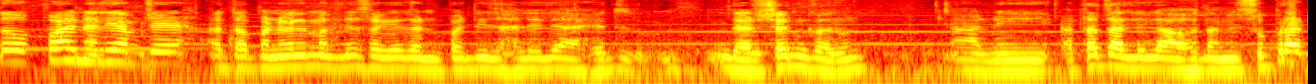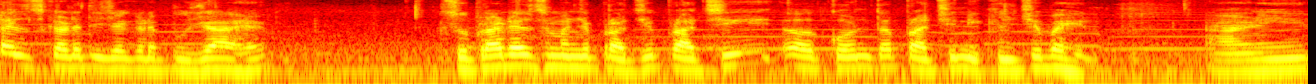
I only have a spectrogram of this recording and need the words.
सो फायनली आमचे आता पनवेलमधले सगळे गणपती झालेले आहेत. दर्शन करून. आणि आता चाललेलो आहोत आम्ही सुप्राटेल्सकडे तिच्याकडे पूजा आहे. सुप्रा टेल्स म्हणजे प्राची प्राची कोण तर? प्राची निखिलची बहीण. आणि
